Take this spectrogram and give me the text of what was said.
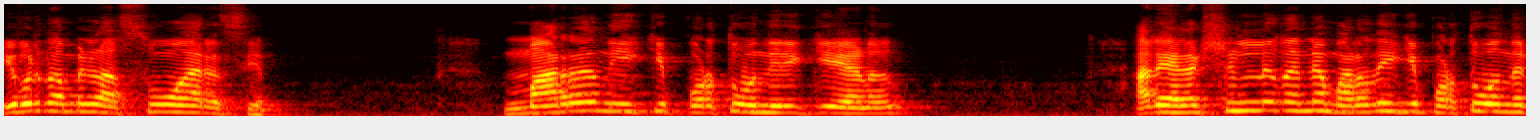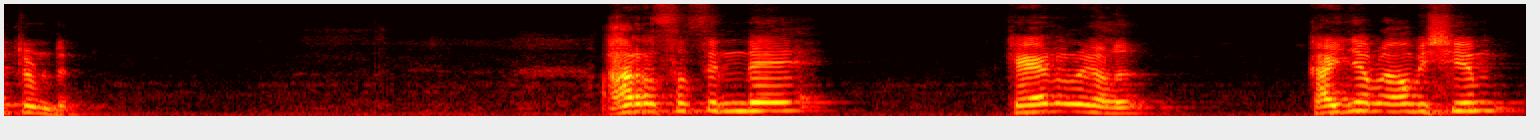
ഇവർ തമ്മിൽ അസ്വാരസ്യം. മറ നീക്കി പുറത്തു വന്നിരിക്കുകയാണ്. അത് ഇലക്ഷനിൽ തന്നെ മറ നീക്കി പുറത്തു വന്നിട്ടുണ്ട്. ആർ എസ് എസിന്റെ കേഡറുകൾ കഴിഞ്ഞ പ്രാവശ്യം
